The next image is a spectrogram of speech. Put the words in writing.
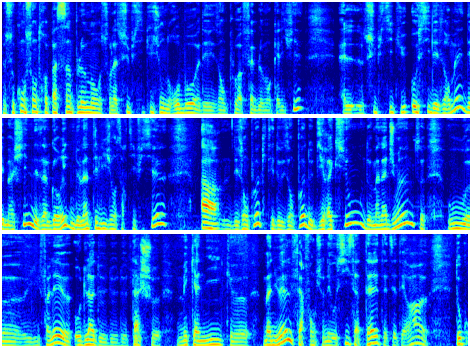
ne se concentre pas simplement sur la substitution de robots à des emplois faiblement qualifiés, elle substitue aussi désormais des machines, des algorithmes, de l'intelligence artificielle à des emplois qui étaient des emplois de direction, de management, où euh, il fallait, euh, au-delà de, tâches mécaniques, euh, manuelles, faire fonctionner aussi sa tête, etc. Donc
